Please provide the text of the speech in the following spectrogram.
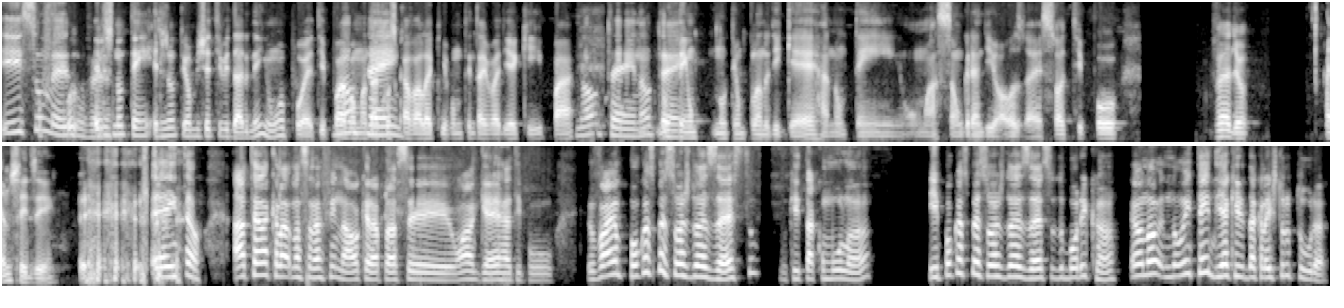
Isso mesmo, velho. Eles não têm, eles não têm objetividade nenhuma, pô. É tipo, ah, vamos mandar com os cavalos aqui, vamos tentar invadir aqui, pá. Não tem, não, não tem. tem um, não tem um plano de guerra, não tem uma ação grandiosa. É só tipo, velho, eu não sei dizer. é, então, até naquela na cena final, que era pra ser uma guerra, tipo, vai poucas pessoas do exército, que tá com Mulan, e poucas pessoas do exército do Borican. Eu não, não entendi aquele, daquela estrutura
